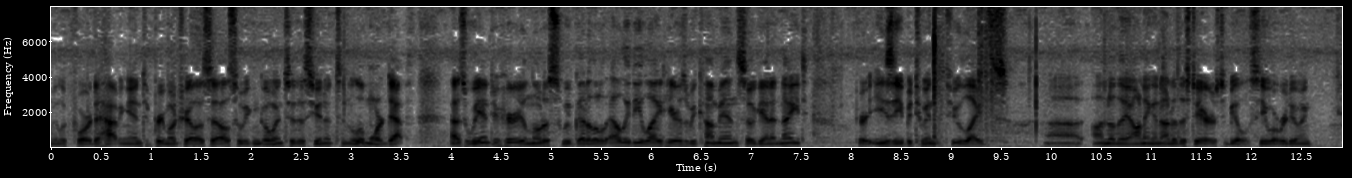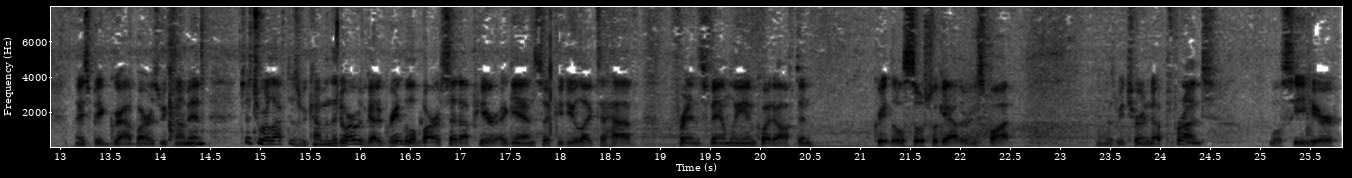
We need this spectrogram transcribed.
we look forward to having into Primo Trailer Sales so we can go into this unit in a little more depth. As we enter here, you'll notice we've got a little LED light here as we come in. So again, at night, very easy between the two lights uh, under the awning and under the stairs to be able to see what we're doing. Nice big grab bar as we come in. Just to our left as we come in the door, we've got a great little bar set up here again. So if you do like to have friends, family in quite often, great little social gathering spot. And as we turn up front, we'll see here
